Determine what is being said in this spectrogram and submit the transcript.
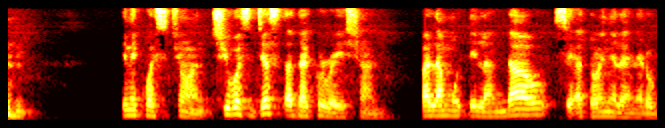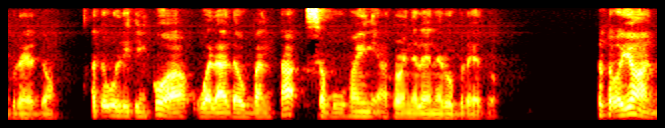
Kini-question. She was just a decoration. Palamuti lang daw si Atty. Lene Robredo. At uulitin ko ha, wala daw banta sa buhay ni Atty. Lene Robredo. Totoo yon.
